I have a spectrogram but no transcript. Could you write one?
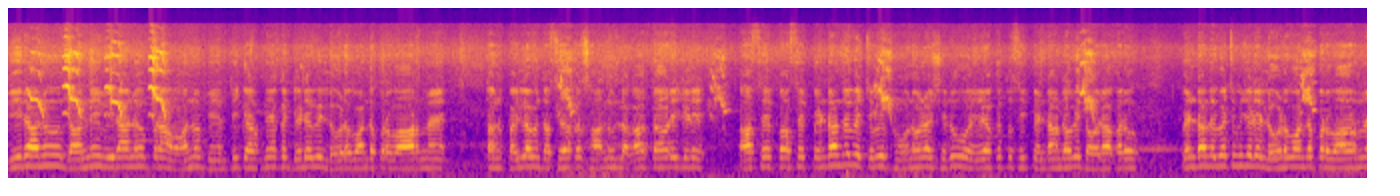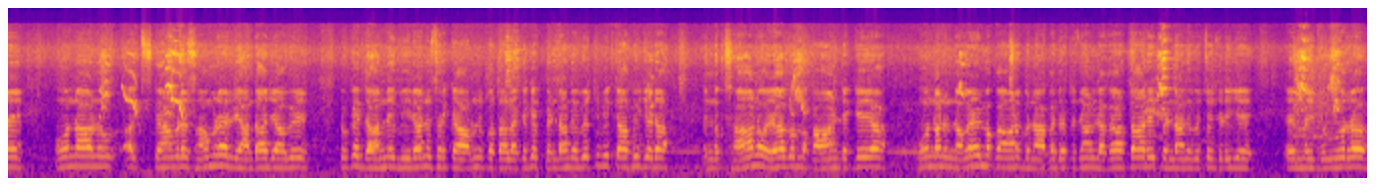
ਵੀਰਾਂ ਨੂੰ, ਦਾਨੀ ਵੀਰਾਂ ਨੂੰ, ਭਰਾਵਾਂ ਨੂੰ ਬੇਨਤੀ ਕਰਦੇ ਆ ਕਿ ਜਿਹੜੇ ਵੀ ਲੋੜਵੰਦ ਪਰਿਵਾਰ ਨੇ, ਤੁਹਾਨੂੰ ਪਹਿਲਾਂ ਵੀ ਦੱਸਿਆ ਕਿ ਸਾਨੂੰ ਲਗਾਤਾਰ ਹੀ ਜਿਹੜੇ ਆਸੇ-ਪਾਸੇ ਪਿੰਡਾਂ ਦੇ ਵਿੱਚ ਵੀ ਫੋਨ ਆਉਣਾ ਸ਼ੁਰੂ ਹੋਏ ਆ ਕਿ ਤੁਸੀਂ ਪਿੰਡਾਂ ਦਾ ਵੀ ਦੌਰਾ ਕਰੋ। ਪਿੰਡਾਂ ਦੇ ਵਿੱਚ ਵੀ ਜਿਹੜੇ ਲੋੜਵੰਦ ਪਰਿਵਾਰ ਨੇ, ਉਹਨਾਂ ਨੂੰ ਕੈਮਰੇ ਸਾਹਮਣੇ ਲਿਆਂਦਾ ਜਾਵੇ, ਕਿਉਂਕਿ ਦਾਨੀ ਵੀਰਾਂ ਨੂੰ ਸਰਕਾਰ ਨੂੰ ਪਤਾ ਲੱਗੇ ਕਿ ਪਿੰਡਾਂ ਦੇ ਵਿੱਚ ਵੀ ਕਾਫੀ ਜਿਹੜਾ ਨੁਕਸਾਨ ਹੋਇਆ ਵਾ, ਮਕਾਨ ਡਿੱਗੇ ਆ। ਉਹਨਾਂ ਨੂੰ ਨਵੇਂ ਮਕਾਨ ਬਣਾ ਕੇ ਦਿੱਤੇ ਜਾਣ। ਲਗਾਤਾਰ ਹੀ ਪਿੰਡਾਂ ਦੇ ਵਿੱਚੋਂ ਜਿਹੜੀ ਇਹ ਇਹ ਮਜ਼ਦੂਰ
